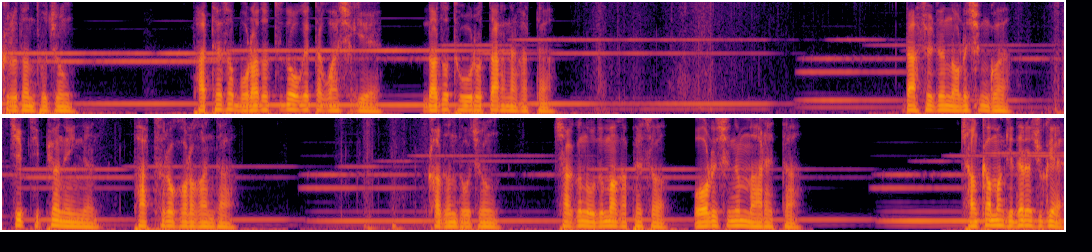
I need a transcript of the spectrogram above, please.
그러던 도중 밭에서 뭐라도 뜯어오겠다고 하시기에 나도 도우러 따라 나갔다. 낯을 든 어르신과 집 뒤편에 있는 밭으로 걸어간다. 가던 도중 작은 오두막 앞에서 어르신은 말했다. 잠깐만 기다려주게.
